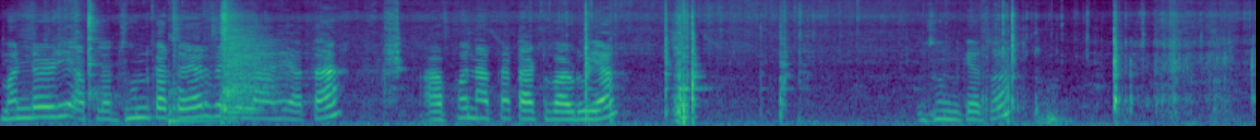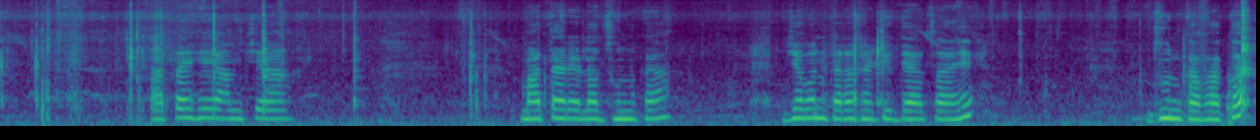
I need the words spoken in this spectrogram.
मंडळी आपला झुणका तयार झालेला आहे आता. आपण आता ताट वाढूया झुणक्याचं. आता हे आमच्या म्हाताऱ्याला झुणका जेवण करायसाठी द्यायचं आहे. झुणका भाकर.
